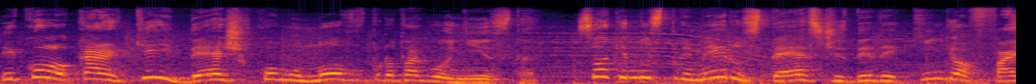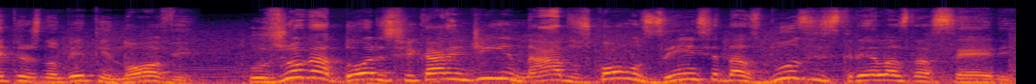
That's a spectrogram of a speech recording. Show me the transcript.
e colocar K-Dash como novo protagonista. Só que nos primeiros testes de The King of Fighters 99, os jogadores ficaram indignados com a ausência das duas estrelas da série,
